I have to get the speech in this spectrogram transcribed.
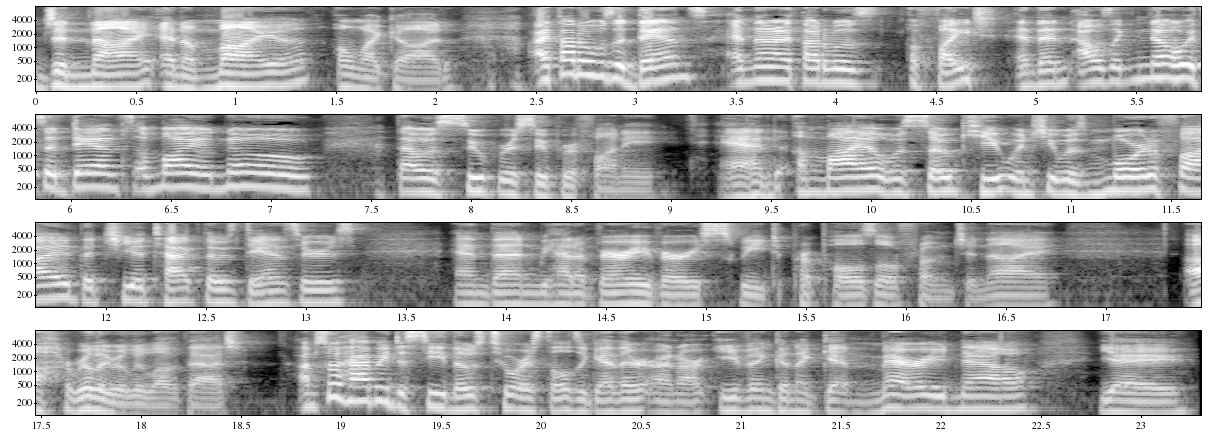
Janai and Amaya, oh my god. I thought it was a dance, and then I thought it was a fight, and then I was like, no, it's a dance, Amaya, no! That was super, super funny. And Amaya was so cute when she was mortified that she attacked those dancers. And then we had a very, very sweet proposal from Janai. Oh, I really, really love that. I'm so happy to see those two are still together and are even gonna get married now. Yay.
